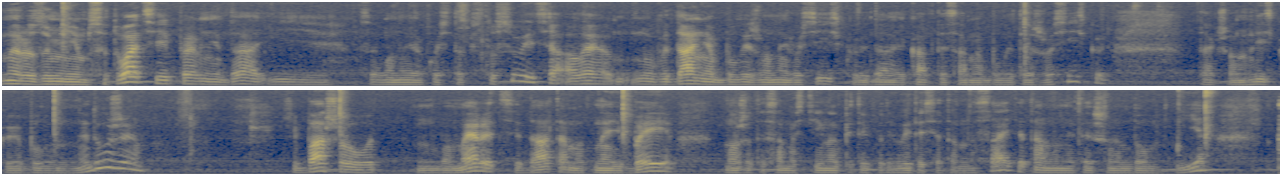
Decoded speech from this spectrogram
ми розуміємо ситуації певні, да, і це воно якось так стосується, але ну, видання були ж вони російською, да, і карти саме були теж російською. Так що англійською було не дуже. Хіба що от в Америці, да, там от на eBay можете самостійно піти подивитися там на сайті, там вони теж рандом є.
